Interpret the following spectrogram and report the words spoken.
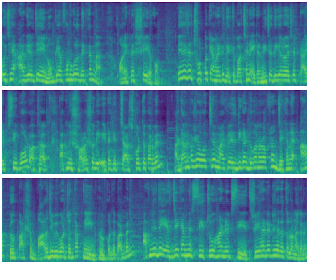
ওই যে আগের যে নোকিয়া ফোনগুলো দেখতেন না, অনেকটা সেই রকম এই যে যে ছোট্ট ক্যামেরাটি দেখতে পাচ্ছেন, এটা নিচের দিকে রয়েছে টাইপ সি পোর্ট অর্থাৎ আপনি সরাসরি এটাকে চার্জ করতে পারবেন। আর ডান পাশে হচ্ছে মাইক্রো এসডি কার্ড ঢোকানোর অপশন যেখানে আপ টু পাঁচশো বারো জিবি পর্যন্ত আপনি ইনক্লুড করতে পারবেন। আপনি যদি এসডি ক্যামের C two hundred C three হান্ড্রেডের সাথে তুলনা করেন,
